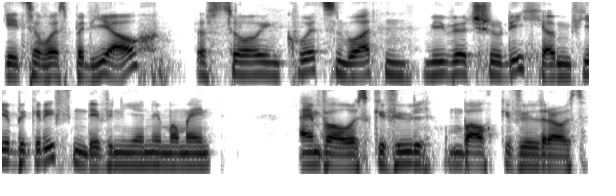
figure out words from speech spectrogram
Geht sowas bei dir auch? Dass so in kurzen Worten, wie würdest du dich in vier Begriffen definieren im Moment? Einfach aus Gefühl und Bauchgefühl draus.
